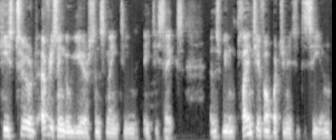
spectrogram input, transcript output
He's toured every single year since 1986. There's been plenty of opportunity to see him.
